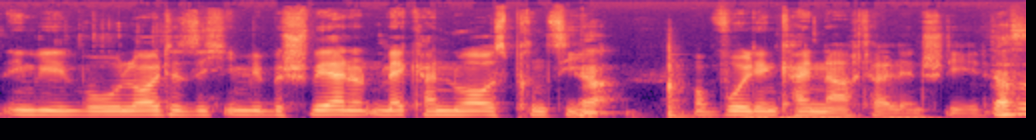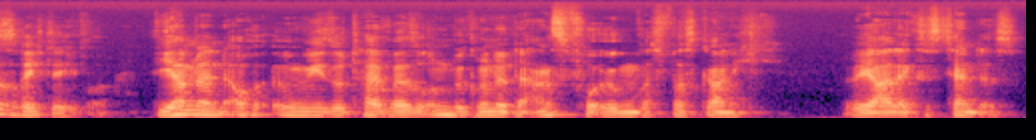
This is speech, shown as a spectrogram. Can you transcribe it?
irgendwie, wo Leute sich irgendwie beschweren und meckern nur aus Prinzip. Ja. Obwohl denen kein Nachteil entsteht. Das ist richtig. Die haben dann auch irgendwie so teilweise unbegründete Angst vor irgendwas, was gar nicht real existent ist.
